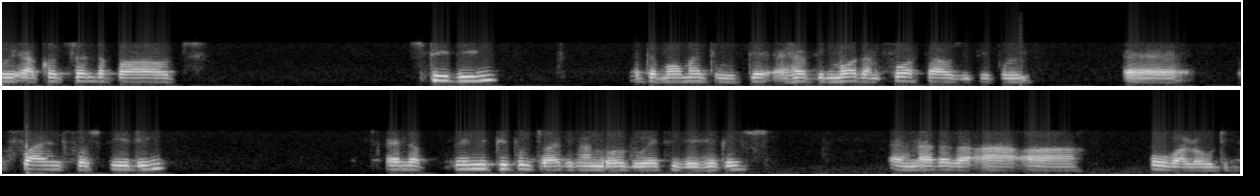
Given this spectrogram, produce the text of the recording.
we are concerned about speeding. At the moment, there have been more than 4,000 people uh, fined for speeding, and uh, many people driving unroadworthy vehicles, and others are, are overloading.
